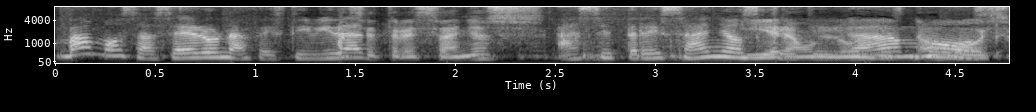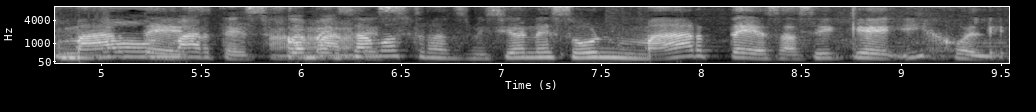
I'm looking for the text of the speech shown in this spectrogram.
Vamos a hacer una festividad Hace tres años. Hace tres años Y que era un lunes, ¿no? llegamos. ¿O es un- martes. No, martes, fue Comenzamos martes. transmisiones un martes, así que, híjole.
